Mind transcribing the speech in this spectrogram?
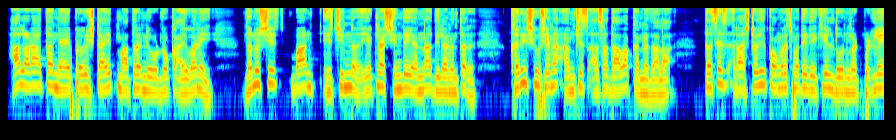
हा लढा आता न्यायप्रविष्ट आहेत मात्र निवडणूक आयोगाने. धनुष्य बाण हे चिन्ह एकनाथ शिंदे यांना दिल्यानंतर खरी शिवसेना आमचीच असा दावा करण्यात आला. तसेच राष्ट्रवादी काँग्रेसमध्ये देखील दोन गट पडले.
